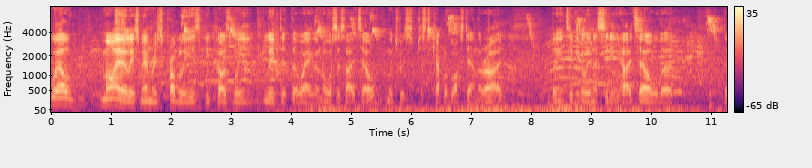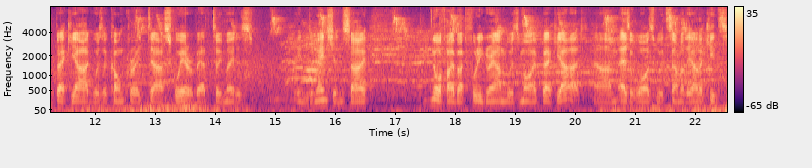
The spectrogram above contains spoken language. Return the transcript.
Well, my earliest memories probably is because we lived at the Wagon and Horses Hotel, which was just a couple of blocks down the road being a typical inner city hotel, the the backyard was a concrete uh, square about two metres in dimension. So North Hobart Footy Ground was my backyard, um, as it was with some of the other kids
